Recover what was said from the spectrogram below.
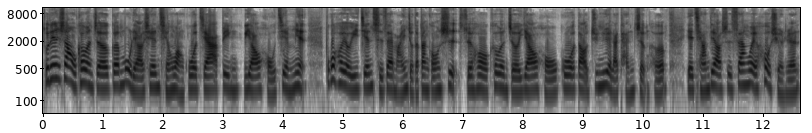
昨天上午，柯文哲跟幕僚先前往郭家，并邀侯见面。不过侯友谊坚持在马英九的办公室。随后，柯文哲邀侯郭到君悦来谈整合，也强调是三位候选人，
